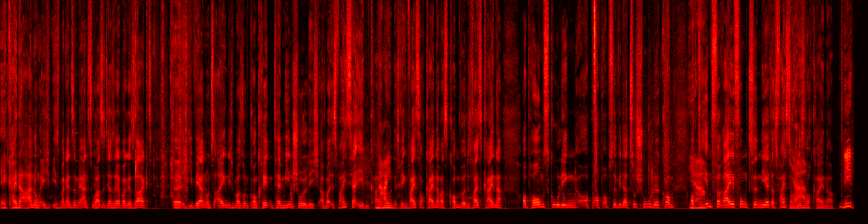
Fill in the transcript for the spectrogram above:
ey, keine Ahnung, ich ist mal ganz im Ernst, du hast es ja selber gesagt, äh, die wären uns eigentlich mal so einen konkreten Termin schuldig, aber es weiß ja eben keiner. Nein. Deswegen weiß auch keiner, was kommen wird. Es weiß keiner, ob Homeschooling, ob, ob, ob sie wieder zur Schule kommen, ob Ja. die Impferei funktioniert, das weiß doch Ja. alles noch keiner. Nee,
